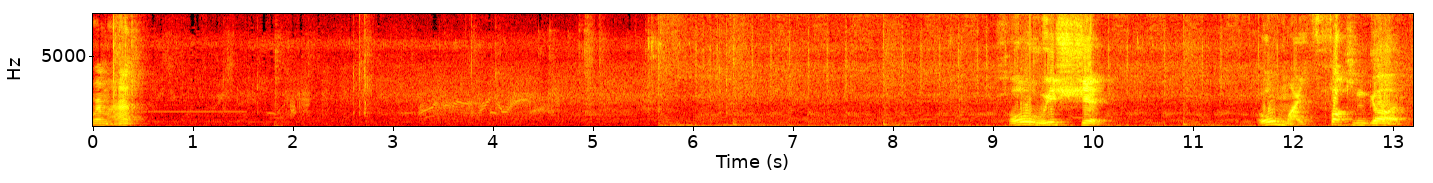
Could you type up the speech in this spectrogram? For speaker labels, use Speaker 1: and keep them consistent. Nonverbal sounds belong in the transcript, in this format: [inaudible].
Speaker 1: Where am I at? Holy shit. Oh my fucking god.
